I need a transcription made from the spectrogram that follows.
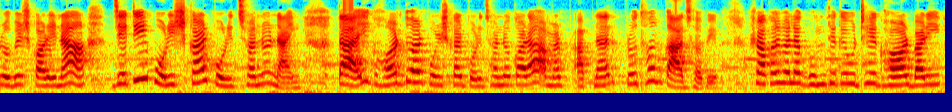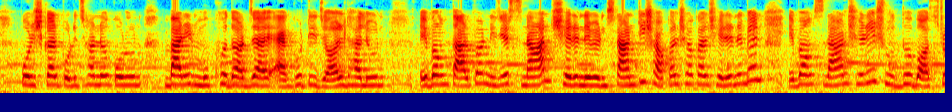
প্রবেশ করে না যেটি পরিষ্কার পরিচ্ছন্ন নাই। তাই ঘর দুয়ার পরিষ্কার পরিচ্ছন্ন করা আমার, আপনার প্রথম কাজ হবে। সকালবেলা ঘুম থেকে উঠে ঘর বাড়ি পরিষ্কার পরিচ্ছন্ন করুন, বাড়ির মুখ্য দরজায় এক ঘটি জল ঢালুন এবং তারপর নিজের স্নান সেরে নেবেন। স্নানটি সকাল সকাল সেরে নেবেন এবং স্নান সেরে শুদ্ধ বস্ত্র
